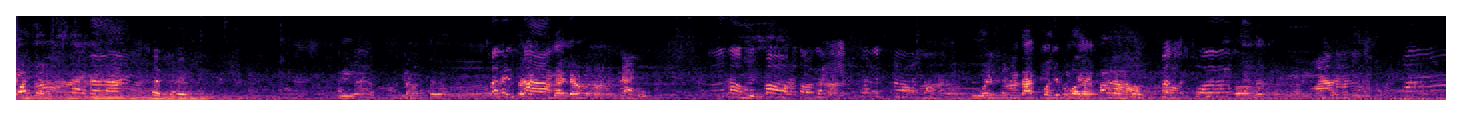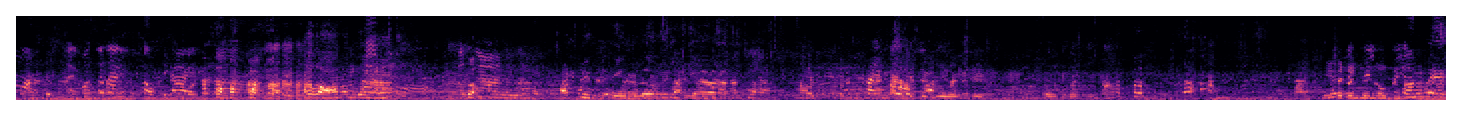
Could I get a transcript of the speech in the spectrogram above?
ว่าจะวาเลนไทน์ได้แล้วไหนเราบอกต่อแล้ววาเลนไทน์ดูว่าจะได้คนที่ตัวอะไรเปล่าเหมือนว่าว่าไหนก็แสดงเต่าที่ใดถ้าร้องทำงานงานเลยพัดฟิล์มเองเลยทำงานใครเราจะดูไว้ดีโซนมันนี้นี่เป็นเป็น ไปย้อนเวท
